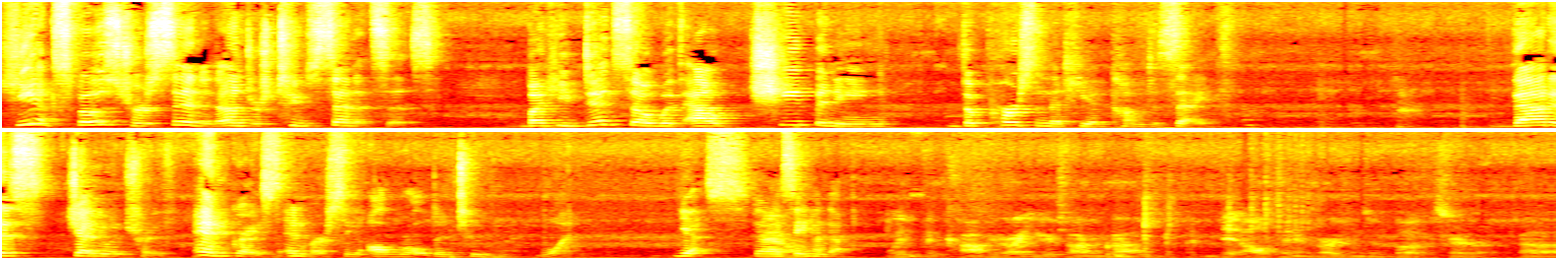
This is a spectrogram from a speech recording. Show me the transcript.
he exposed her sin in under two sentences, but he did so without cheapening the person that he had come to save. That is genuine truth and grace and mercy all rolled into one. Yes, did I see hand up? With the copyright you were talking about, the alternate versions of books or uh,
